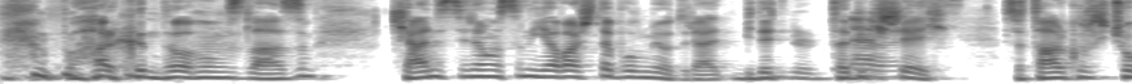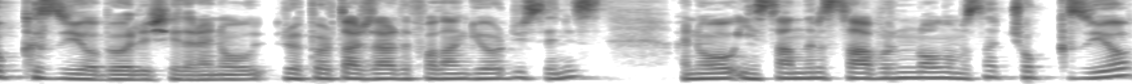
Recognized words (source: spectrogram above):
farkında olmamız lazım. Kendi sinemasını yavaşta bulmuyordur. Yani bir de tabii Evet. ki şey Mesela Tarkovski çok kızıyor böyle şeyler. Hani o röportajlarda falan gördüyseniz hani o insanların sabrının olmamasına çok kızıyor.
